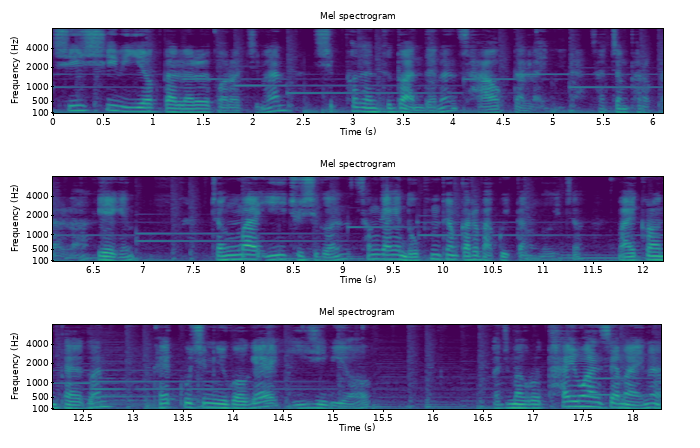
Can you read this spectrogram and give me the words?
72억 달러를 벌었지만 10%도 안 되는 4억 달러입니다. 4.8억 달러. 이 얘기는 정말 이 주식은 성장의 높은 평가를 받고 있다는 거겠죠. 마이크론텍은 196억에 22억. 마지막으로 타이완 세마이는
